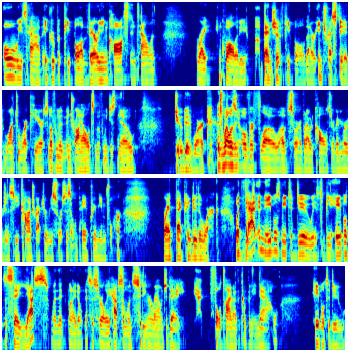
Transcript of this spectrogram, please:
always have a group of people of varying cost and talent, right, and quality, a bench of people that are interested, want to work here. Some of whom have been trialed, some of whom we just know do good work, as well as an overflow of sort of what I would call sort of emergency contractor resources that we'll pay a premium for right that can do the work. What that enables me to do is to be able to say yes when it, when i don't necessarily have someone sitting around today full time at the company now able to do you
